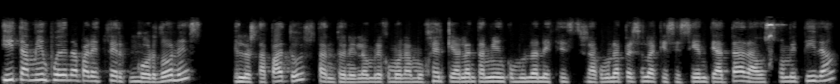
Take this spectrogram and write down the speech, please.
Y también pueden aparecer mm. cordones en los zapatos, tanto en el hombre como en la mujer, que hablan también como una, necesidad, como una persona que se siente atada o sometida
